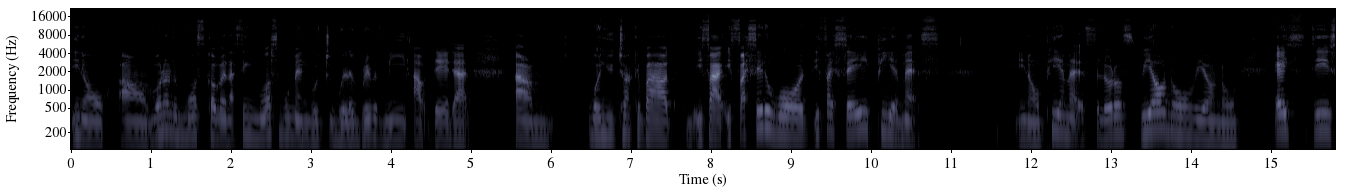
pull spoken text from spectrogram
you know, um, one of the most common. I think most women will will agree with me out there that, um, when you talk about if I if I say the word if I say PMS, you know PMS. A lot of we all know we all know, it's this.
